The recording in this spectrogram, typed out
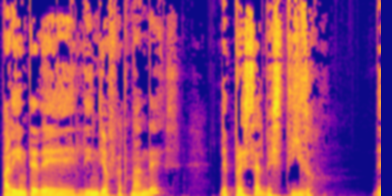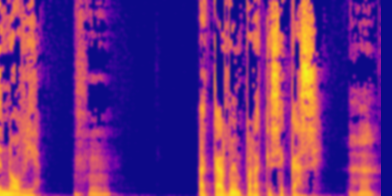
pariente del Indio Fernández le presta el vestido de novia a Carmen para que se case. Ajá.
